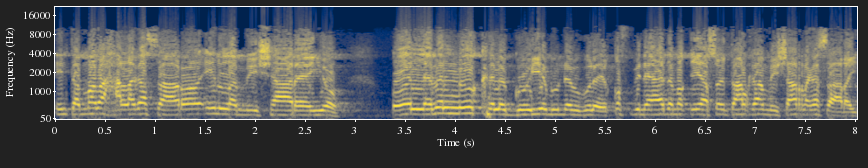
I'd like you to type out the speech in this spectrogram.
inta madaxa laga saaro in la mishaareeyo oo laba loo kala gooyo buu nebigu leeyay qof bini aadama qiyaaso inta halkaa mishaar laga saaray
